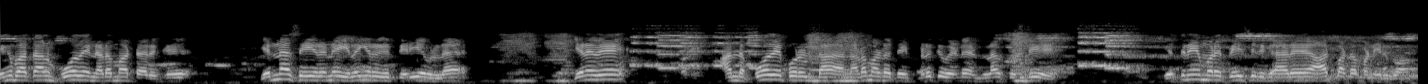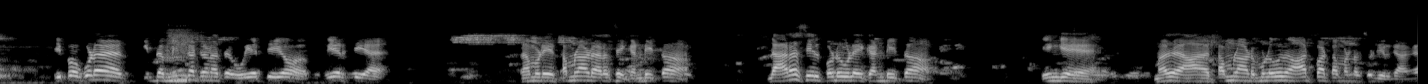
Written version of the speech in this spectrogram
எங்கே பார்த்தாலும் போதை நடமாட்டம் இருக்குது என்ன செய்கிறேன்னு இளைஞர்களுக்கு தெரியவில்லை. எனவே அந்த போதைப் பொருள் த நடமாட்டத்தை தடுக்க வேண்டும் என்றெல்லாம் சொல்லி எத்தனையோ முறை பேசியிருக்காரு ஆர்ப்பாட்டம் பண்ணியிருக்கோம். இப்போ கூட இந்த மின் கட்டணத்தை உயர்த்தியும் உயர்த்திய நம்முடைய தமிழ்நாடு அரசை கண்டித்தும் இந்த அரசியல் படுகொலை கண்டித்தும் இங்கே மது தமிழ்நாடு முழுவதும் ஆர்ப்பாட்டம் பண்ண சொல்லியிருக்காங்க.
